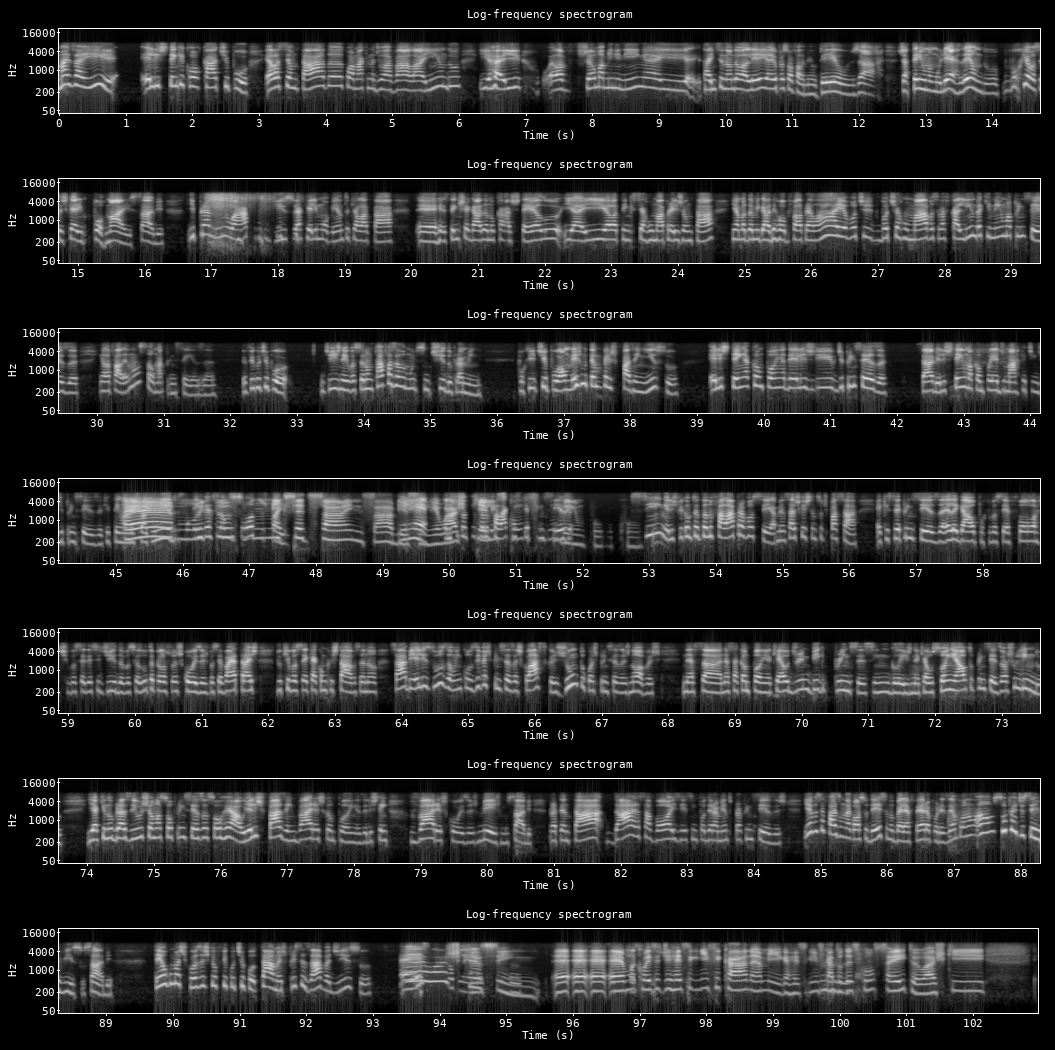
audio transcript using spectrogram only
Mas aí eles têm que colocar, tipo, ela sentada com a máquina de lavar lá indo, e aí ela chama a menininha e tá ensinando ela a ler, e aí o pessoal fala: Meu Deus, já, já tem uma mulher lendo? Por que vocês querem pôr mais, sabe? E para mim, o ápice disso é aquele momento que ela tá é, recém-chegada no castelo e aí ela tem que se arrumar para ir jantar e a Madame Garderobe fala para ela: "Ah, eu vou te vou te arrumar, você vai ficar linda que nem uma princesa". E ela fala: "Eu não sou uma princesa". Eu fico tipo, Disney, você não tá fazendo muito sentido para mim. Porque tipo, ao mesmo tempo que eles fazem isso, eles têm a campanha deles de, de princesa sabe? Eles têm uma campanha de marketing de princesa que tem lá nos é, Estados Unidos, tem versão em todos os países. Mixed sign, sabe? É, assim, eu acho que eles confundem que princesa, um pouco. Sim, eles ficam tentando falar para você. A mensagem que eles tentam te passar é que ser princesa é legal porque você é forte, você é decidida, você luta pelas suas coisas, você vai atrás do que você quer conquistar, você não, sabe? Eles usam inclusive as princesas clássicas junto com as princesas novas nessa nessa campanha, que é o Dream Big Princess em inglês, né, que é o sonho alto princesa. Eu acho lindo. E aqui no Brasil chama Sou Princesa, Sou Real. E eles fazem várias campanhas, eles têm várias coisas mesmo, sabe? Para tentar dar essa voz e esse empoderamento para princesas. E aí você faz um negócio desse no Bela Fera, por exemplo, é um super de serviço, sabe? Tem algumas coisas que eu fico tipo, tá, mas precisava disso? É, é eu acho que assim, é, é, é, é uma coisa de ressignificar, né, amiga? Ressignificar uhum. todo esse conceito. Eu acho que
